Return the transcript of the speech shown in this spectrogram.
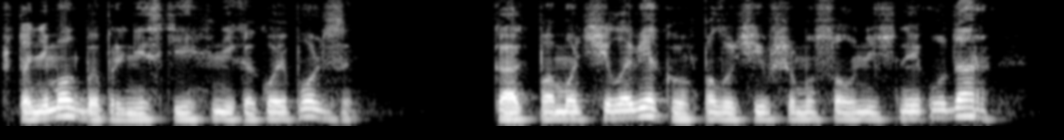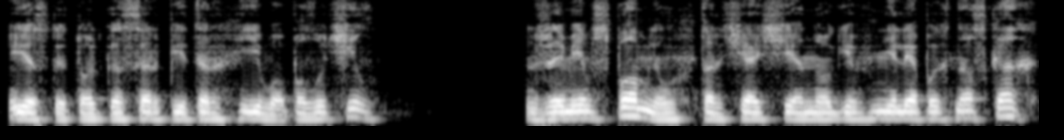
что не мог бы принести никакой пользы. Как помочь человеку, получившему солнечный удар, если только сэр Питер его получил? Джимми вспомнил торчащие ноги в нелепых носках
